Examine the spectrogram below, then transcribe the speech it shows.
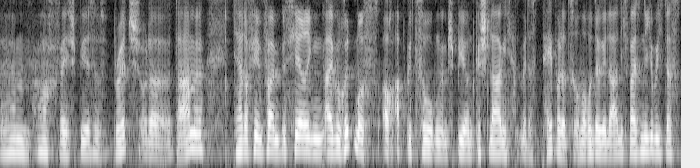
ähm, ach, welches Spiel ist es? Bridge oder Dame? Der hat auf jeden Fall einen bisherigen Algorithmus auch abgezogen im Spiel und geschlagen. Ich habe mir das Paper dazu auch mal runtergeladen. Ich weiß nicht, ob ich das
